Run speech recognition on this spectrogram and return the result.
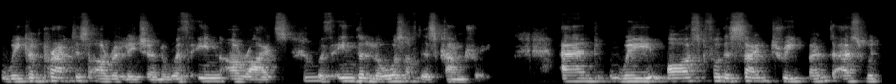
we can practice our religion within our rights, Mm. within the laws of this country. And we ask for the same treatment as would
